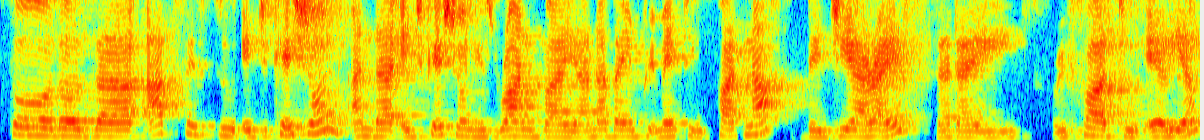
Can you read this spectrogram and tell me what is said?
So there's uh, access to education and education is run by another implementing partner, the JRS that I referred to earlier.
